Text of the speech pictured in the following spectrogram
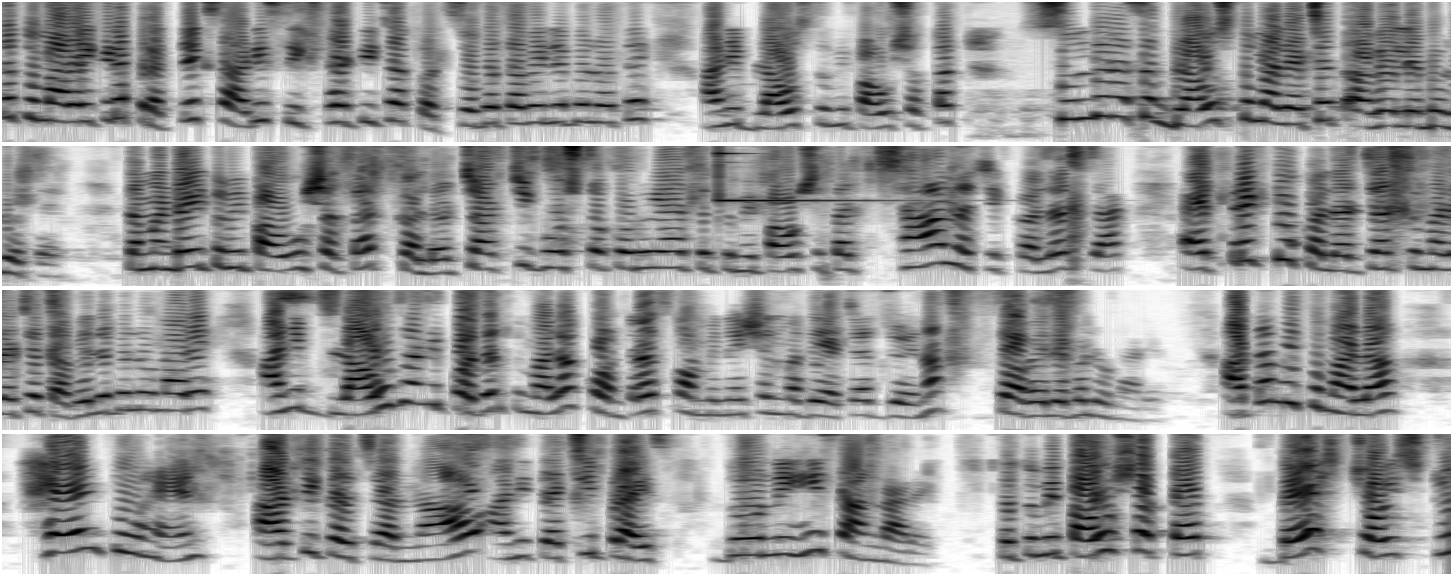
तर तुम्हाला इकडे प्रत्येक साडी सिक्स थर्टीच्या कट सोबत अवेलेबल होते. आणि ब्लाऊज तुम्ही पाहू शकता सुंदर असं ब्लाऊज तुम्हाला याच्यात अवेलेबल होते तर मंडळी तुम्ही पाहू शकतात कलर चार्टची गोष्ट करूया. तर तुम्ही पाहू शकता छान असे colour chart attractive colour chart तुम्हाला याच्यात अवेलेबल होणार आहे. आणि ब्लाऊज आणि पदर तुम्हाला कॉन्ट्रास्ट कॉम्बिनेशनमध्ये याच्यात जो आहे ना तो अवेलेबल होणार आहे. आता मी तुम्हाला हँड टू हँड आर्टिकलचं नाव आणि त्याची प्राइस दोन्हीही सांगणार आहे. तर तुम्ही पाहू शकतात बेस्ट चॉईस टू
